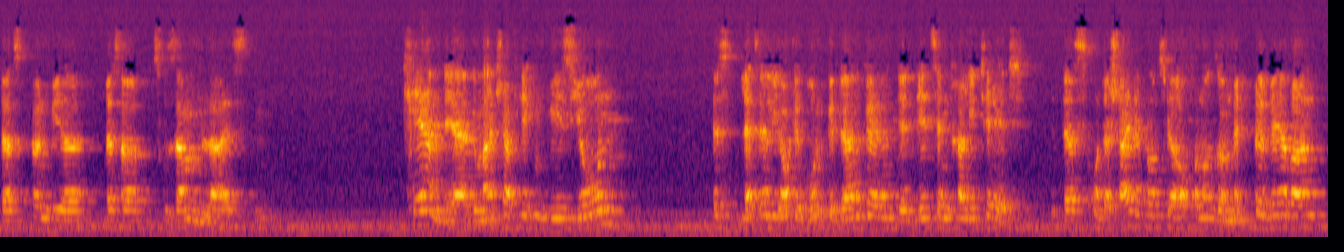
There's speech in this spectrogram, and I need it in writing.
das können wir besser zusammen leisten. Kern der gemeinschaftlichen Vision ist letztendlich auch der Grundgedanke der Dezentralität. Das unterscheidet uns ja auch von unseren Mitbewerbern.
